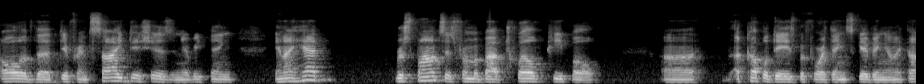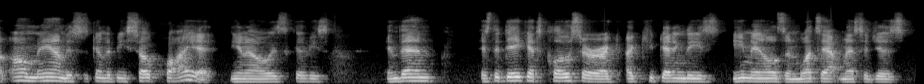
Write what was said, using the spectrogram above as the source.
all of the different side dishes and everything. And I had responses from about 12 people uh, a couple days before Thanksgiving. And I thought, oh man, this is going to be so quiet. You know, it's going to be. And then as the day gets closer, I, I keep getting these emails and WhatsApp messages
